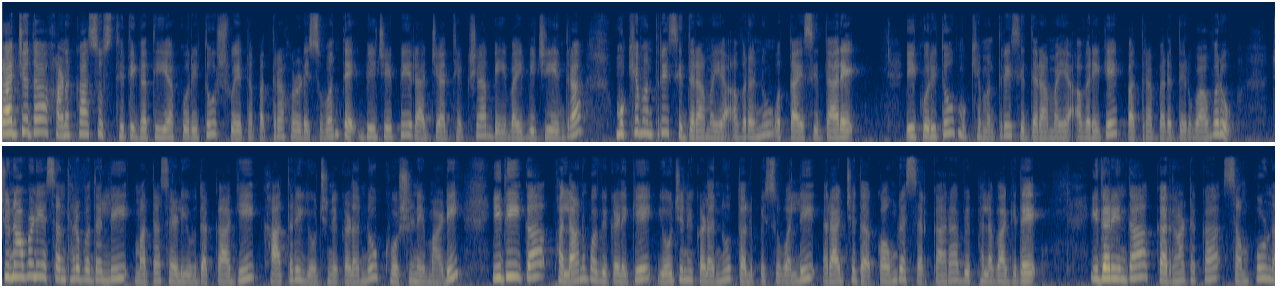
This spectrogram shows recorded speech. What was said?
ರಾಜ್ಯದ ಹಣಕಾಸು ಸ್ಥಿತಿಗತಿಯ ಕುರಿತು ಶ್ವೇತಪತ್ರ ಹೊರಡಿಸುವಂತೆ ಬಿಜೆಪಿ ರಾಜ್ಯಾಧ್ಯಕ್ಷ ಬಿವೈ ವಿಜಯೇಂದ್ರ, ಮುಖ್ಯಮಂತ್ರಿ ಸಿದ್ದರಾಮಯ್ಯ ಅವರನ್ನು ಒತ್ತಾಯಿಸಿದ್ದಾರೆ. ಈ ಕುರಿತು ಮುಖ್ಯಮಂತ್ರಿ ಸಿದ್ದರಾಮಯ್ಯ ಅವರಿಗೆ ಪತ್ರ ಬರೆದಿರುವ ಅವರು, ಚುನಾವಣೆಯ ಸಂದರ್ಭದಲ್ಲಿ ಮತ ಸೆಳೆಯುವುದಕ್ಕಾಗಿ ಖಾತರಿ ಯೋಜನೆಗಳನ್ನು ಘೋಷಣೆ ಮಾಡಿ, ಇದೀಗ ಫಲಾನುಭವಿಗಳಿಗೆ ಯೋಜನೆಗಳನ್ನು ತಲುಪಿಸುವಲ್ಲಿ ರಾಜ್ಯದ ಕಾಂಗ್ರೆಸ್ ಸರ್ಕಾರ ವಿಫಲವಾಗಿದೆ. ಇದರಿಂದ ಕರ್ನಾಟಕ ಸಂಪೂರ್ಣ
